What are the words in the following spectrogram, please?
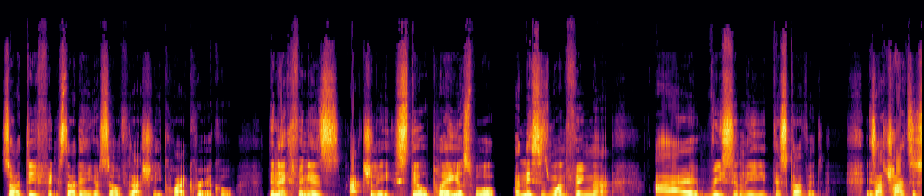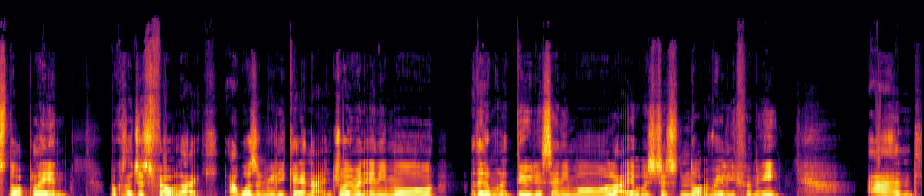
So I do think studying yourself is actually quite critical. The next thing is actually still play your sport. And this is one thing that I recently discovered is I tried to stop playing because I just felt like I wasn't really getting that enjoyment anymore. I didn't want to do this anymore. Like it was just not really for me. And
